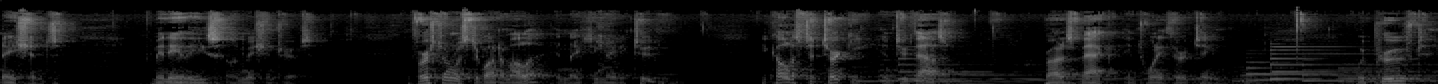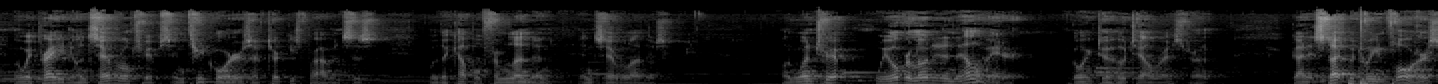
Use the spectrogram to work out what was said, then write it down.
nations, many of these on mission trips. The first one was to Guatemala in 1992. He called us to Turkey in 2000, brought us back in 2013. We proved, we prayed on several trips in three quarters of Turkey's provinces with a couple from London and several others. On one trip, we overloaded an elevator going to a hotel restaurant, got it stuck between floors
